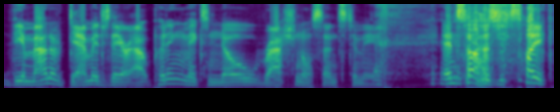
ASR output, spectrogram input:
the amount of damage they are outputting makes no rational sense to me. and so I was just like,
